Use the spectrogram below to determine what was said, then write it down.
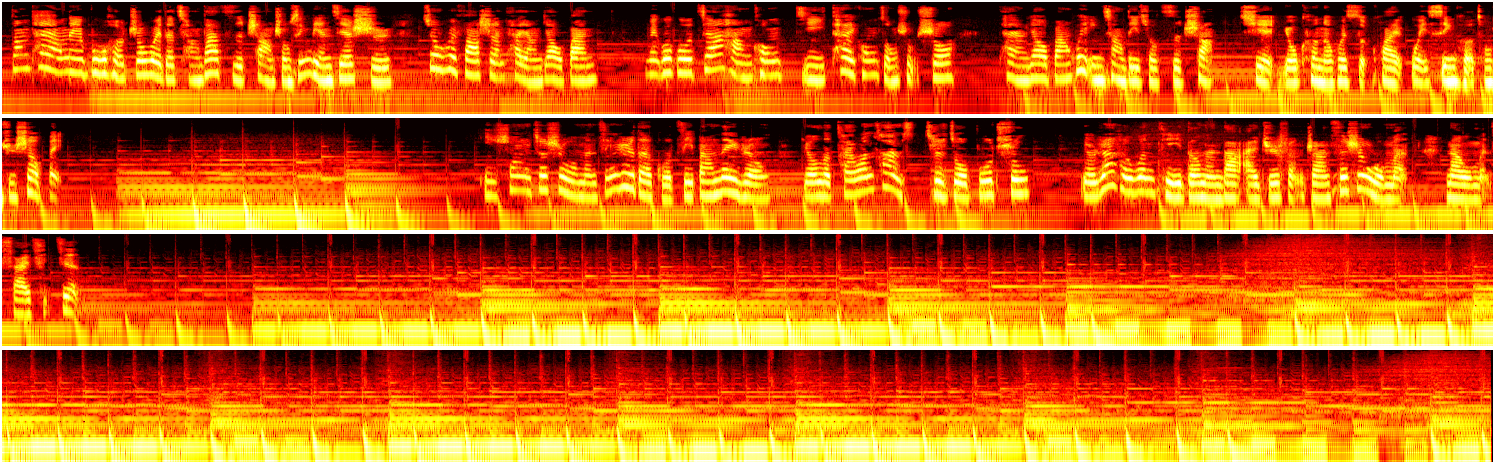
当太阳内部和周围的强大磁场重新连接时，就会发生太阳耀斑。美国国家航空及太空总署说，太阳耀斑会影响地球磁场，且有可能会损坏卫星和通讯设备。以上就是我们今日的国际报内容。由了台湾 Times 制作播出，有任何问题都能到 IG 粉专私信我们，那我们下一期见。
